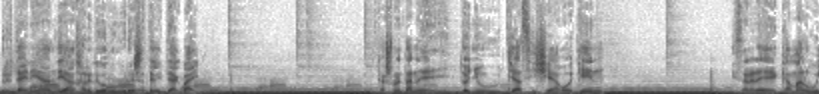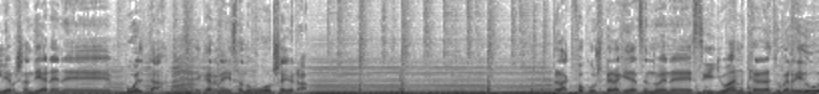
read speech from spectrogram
Britainia handian jarrituko du gure sateliteak, bai. Kasunetan, e, doinu jazz iseagoekin, izan ere, Kamal Williams handiaren e, buelta, ekarne izan dugu gaur saiora. Black Focus berak idatzen duen e, zigiluan, kareratu berri du,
